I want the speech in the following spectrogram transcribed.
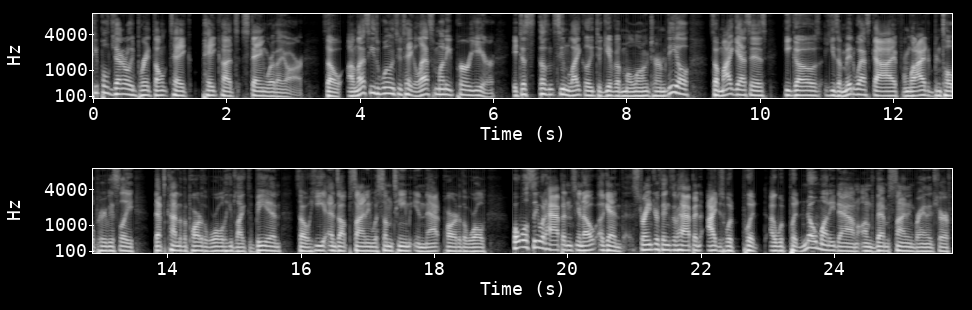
people generally, Britt, don't take pay cuts staying where they are. So unless he's willing to take less money per year, it just doesn't seem likely to give him a long term deal. So my guess is he goes, he's a Midwest guy. From what I had been told previously, that's kind of the part of the world he'd like to be in. So he ends up signing with some team in that part of the world. But we'll see what happens. You know, again, stranger things have happened. I just would put I would put no money down on them signing Brandon Scherff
